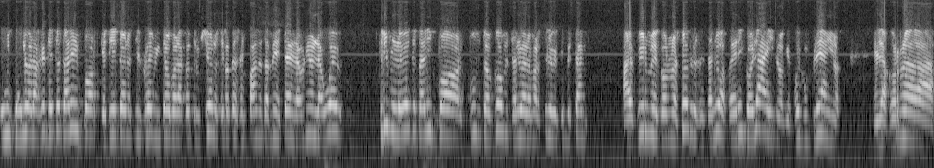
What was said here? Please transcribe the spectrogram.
Un saludo a la gente de Total Import, que tiene todo frame y todo para la construcción. Los encontrás en Pando también, está en la unión en la web www.totalimport.com. Un saludo a la Marcelo que siempre están al firme con nosotros. Un saludo a Federico Laino, que fue cumpleaños en la jornada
